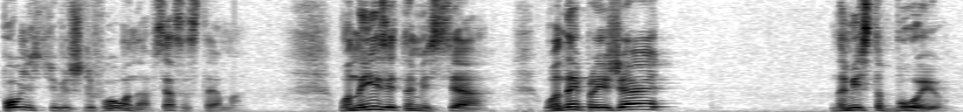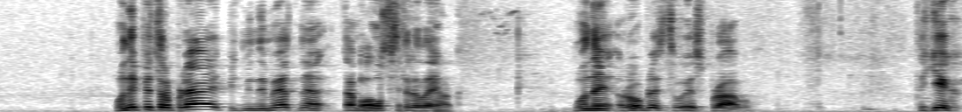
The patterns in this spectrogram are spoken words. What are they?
повністю відшліфована вся система. Вони їздять на місця, вони приїжджають на місто бою. Вони підтрапляють під мінометні там обстріли. Так. Вони роблять свою справу. Таких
